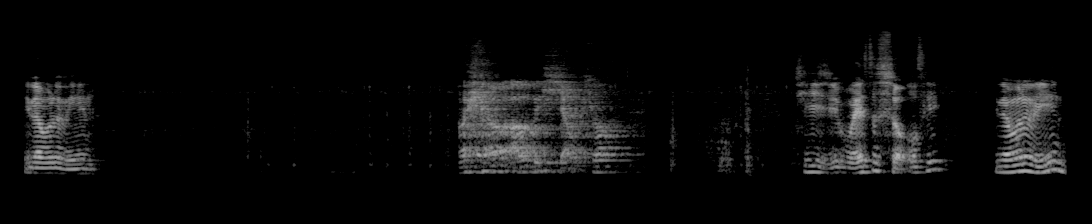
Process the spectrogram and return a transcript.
You know what I mean Like, I'll be shell shocked. Jeez, where's the subtlety? You know what I mean?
